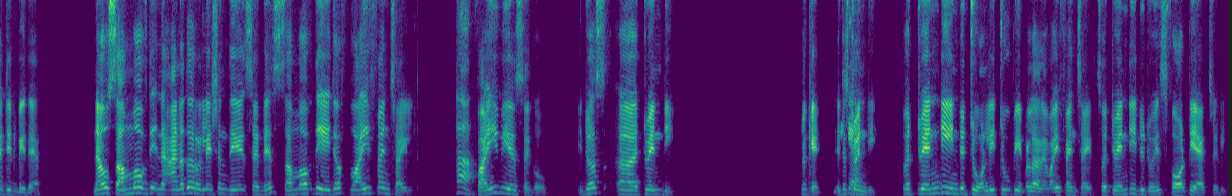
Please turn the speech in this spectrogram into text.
Let it be there. Now, some of the another relation they said is some of the age of wife and child. Huh. Five years ago, it was uh, 20. Okay, it is Yeah. 20. But 20 into 2, only two people are there, wife and child. So 20 into 2 is 40 actually.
